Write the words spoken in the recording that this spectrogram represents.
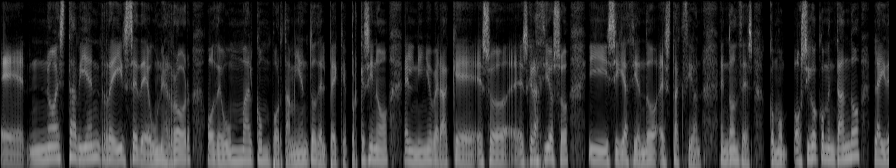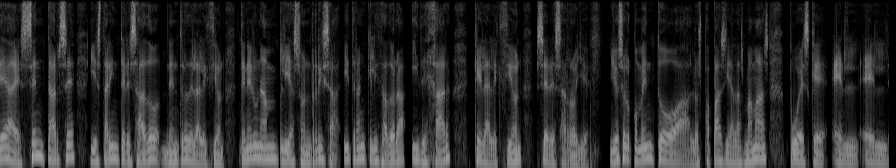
Eh, no está bien reírse de un error o de un mal comportamiento del peque, porque si no, el niño verá que eso es gracioso y sigue haciendo esta acción. Entonces, como os sigo comentando, la idea es sentarse y estar interesado dentro de la lección, tener una amplia sonrisa y tranquilizadora y dejar que la lección se desarrolle. Yo se lo comento a los papás y a las mamás, pues que el, el,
